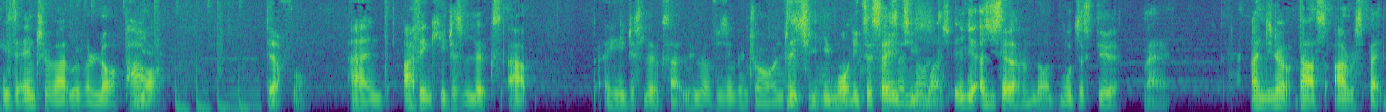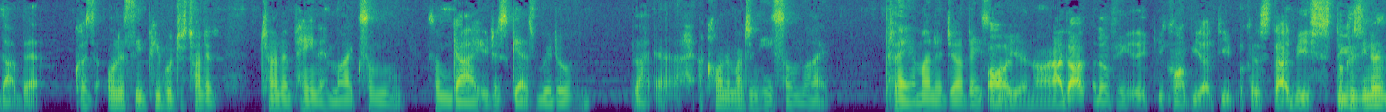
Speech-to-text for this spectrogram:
He's an introvert with a lot of power, definitely, and I think he just looks at he just looks at whoever's in control and just literally, he won't need to say too nod. much. Yeah, as you said, a nod will just do it. Like and you know that's I respect that bit because honestly, people just trying to trying to paint him like some some guy who just gets rid of like uh, I can't imagine he's some like player manager basically. oh yeah, no, I, I don't think it, it can't be that deep because that'd be stupid. because you know,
